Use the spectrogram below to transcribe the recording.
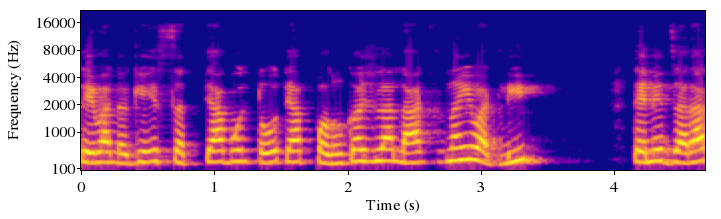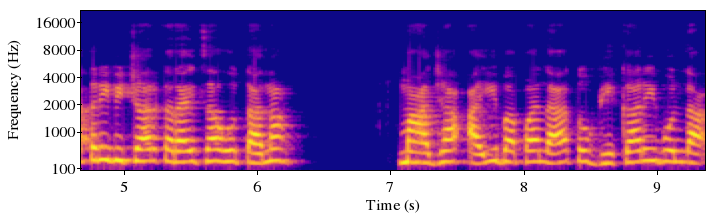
तेव्हा लगेच सत्या बोलतो त्या पंकजला लाच नाही वाटली? त्याने जरा तरी विचार करायचा होता ना? माझ्या आई बापाला तो भिकारी बोलला.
